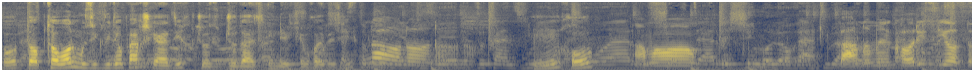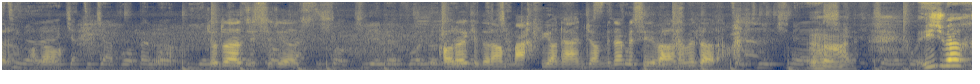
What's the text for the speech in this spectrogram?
خب داب تاوال موزیک ویدیو پخش کردی؟ جد جدا از این که می‌خوای بدی؟ نه نه نه خب. اما برنامه کاری زیاد دارم. حالا جدا از این سری از کارهایی که دارم مخفیانه انجام میدم یه سری برنامه دارم. هیچ وقت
